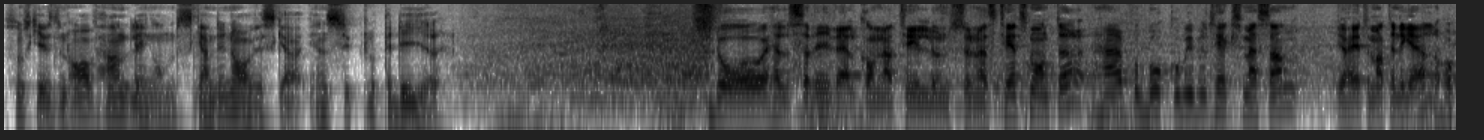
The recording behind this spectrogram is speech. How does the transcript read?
som skrivit en avhandling om skandinaviska encyklopedier. Då hälsar vi välkomna till Lunds universitetsmonter här på Bok och biblioteksmässan. Jag heter Martin Degrell och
